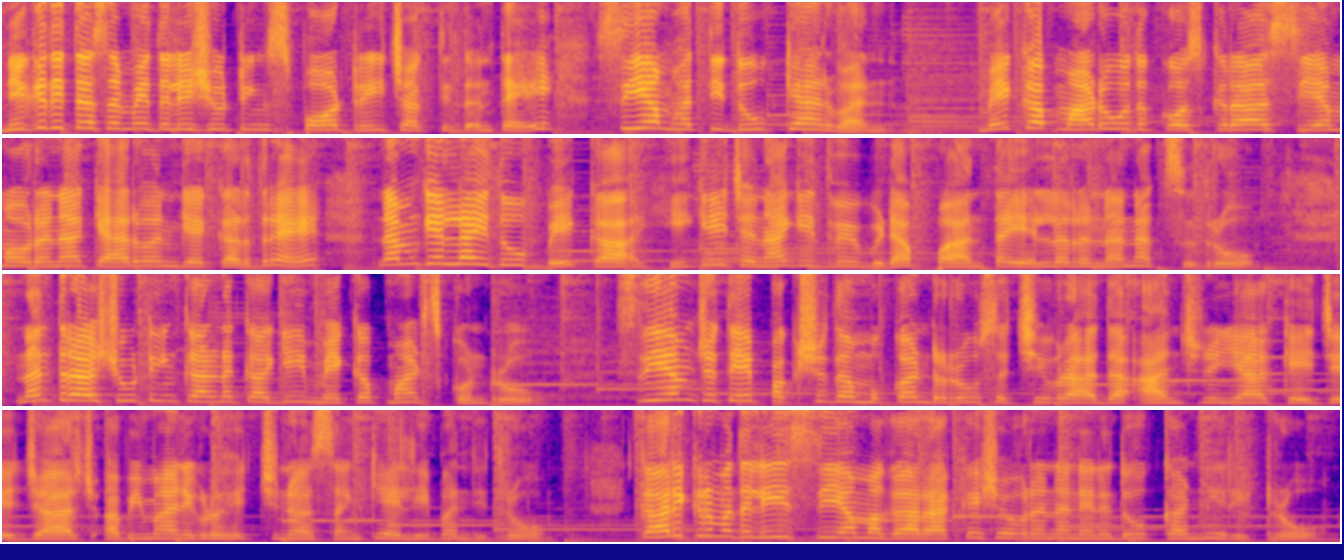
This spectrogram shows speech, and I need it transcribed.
ನಿಗದಿತ ಸಮಯದಲ್ಲಿ ಶೂಟಿಂಗ್ ಸ್ಪಾಟ್ ರೀಚ್ ಆಗ್ತಿದ್ದಂತೆ ಸಿಎಂ ಹತ್ತಿದ್ದು ಕ್ಯಾರ್ವನ್. ಮೇಕಪ್ ಮಾಡುವುದಕ್ಕೋಸ್ಕರ ಸಿಎಂ ಅವರನ್ನ ಕ್ಯಾರ್ವನ್ಗೆ ಕರೆದ್ರೆ ನಮ್ಗೆಲ್ಲ ಇದು ಬೇಕಾ? ಹೀಗೆ ಚೆನ್ನಾಗಿದ್ವಿ ಬಿಡಪ್ಪ ಅಂತ ಎಲ್ಲರನ್ನ ನಗ್ಸಿದ್ರು. ನಂತರ ಶೂಟಿಂಗ್ ಕಾರಣಕ್ಕಾಗಿ ಮೇಕಪ್ ಮಾಡಿಸ್ಕೊಂಡ್ರು. ಸಿಎಂ ಜೊತೆ ಪಕ್ಷದ ಮುಖಂಡರು ಸಚಿವರಾದ ಆಂಜನೇಯ, ಕೆಜೆ ಜಾರ್ಜ್ ಅಭಿಮಾನಿಗಳು ಹೆಚ್ಚಿನ ಸಂಖ್ಯೆಯಲ್ಲಿ ಬಂದಿದ್ರು. ಕಾರ್ಯಕ್ರಮದಲ್ಲಿ ಸಿಎಂ ಮಗ ರಾಕೇಶ್ ಅವರನ್ನ ನೆನೆದು ಕಣ್ಣೀರಿಟ್ರು.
